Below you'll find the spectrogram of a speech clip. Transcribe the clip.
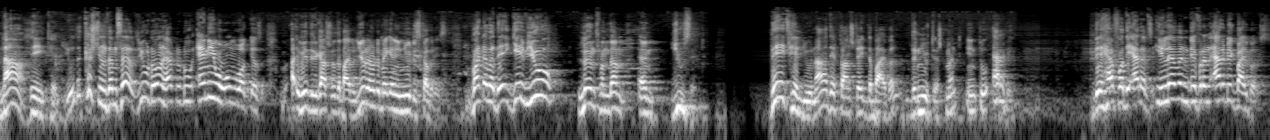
Now they tell you, the Christians themselves, you don't have to do any homework with regards to the Bible. You don't have to make any new discoveries. Whatever they gave you, learn from them and use it. They tell you now, they translate the Bible, the New Testament, into Arabic. They have for the Arabs 11 different Arabic Bibles.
